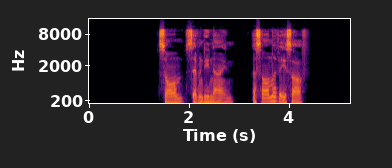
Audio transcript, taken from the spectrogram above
Psalm 79 A Psalm of Asaph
